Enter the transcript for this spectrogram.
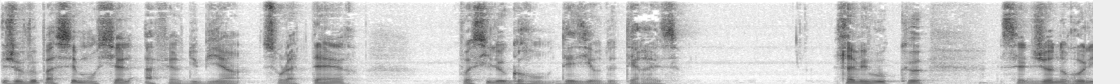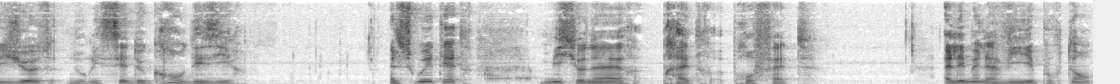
Je veux passer mon ciel à faire du bien sur la terre. Voici le grand désir de Thérèse. Savez-vous que cette jeune religieuse nourrissait de grands désirs? Elle souhaitait être missionnaire, prêtre, prophète. Elle aimait la vie et pourtant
